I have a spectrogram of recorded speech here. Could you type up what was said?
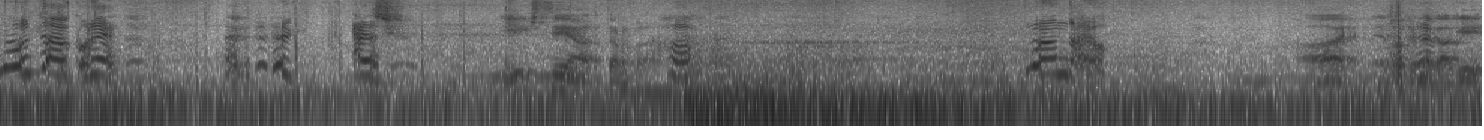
なんだよこれ生きてやがったのか。なんだよ。おい寝ぼけたガキ。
